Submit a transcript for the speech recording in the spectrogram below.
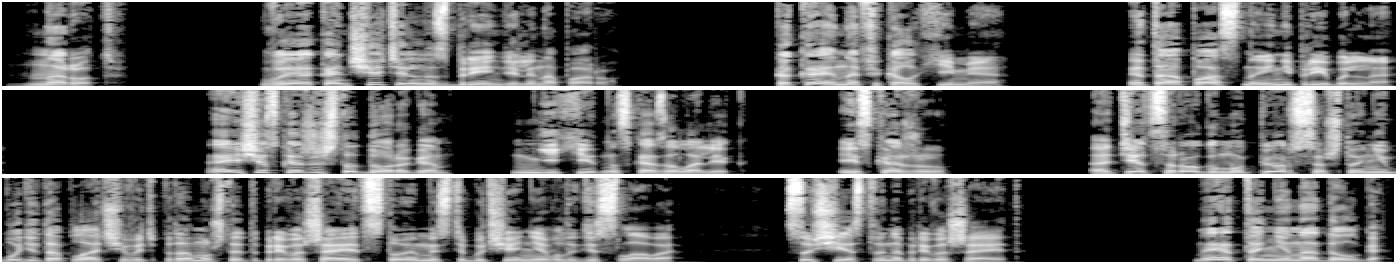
Народ. Вы окончательно сбрендили на пару. Какая нафиг алхимия? Это опасно и неприбыльно. А еще скажи, что дорого», — ехидно сказал Олег. «И скажу. Отец рогом уперся, что не будет оплачивать, потому что это превышает стоимость обучения Владислава. Существенно превышает. Это ненадолго.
